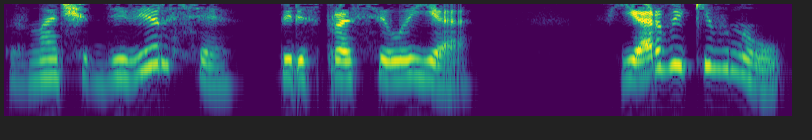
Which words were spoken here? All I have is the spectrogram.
«Значит, диверсия?» — переспросила я. Фьярви кивнул.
